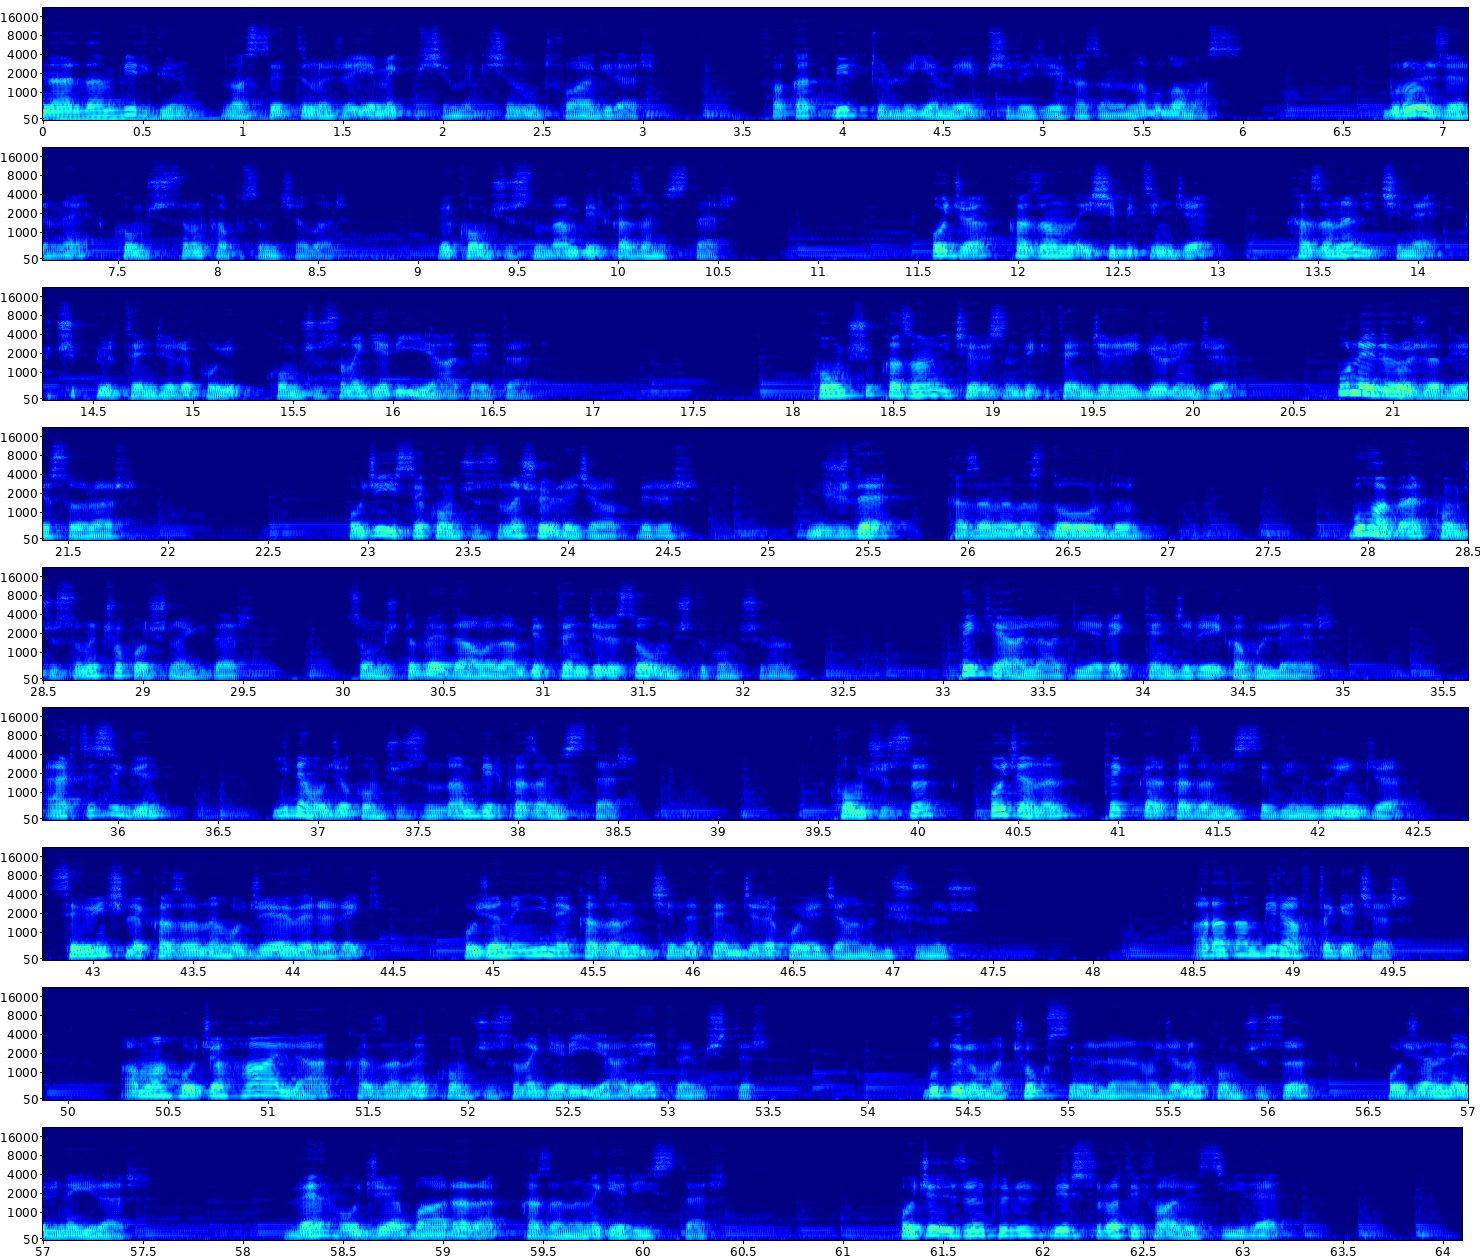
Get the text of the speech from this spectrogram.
Günlerden bir gün Nasrettin Hoca yemek pişirmek için mutfağa girer. Fakat bir türlü yemeği pişireceği kazanını bulamaz. Bunun üzerine komşusunun kapısını çalar ve komşusundan bir kazan ister. Hoca kazanla işi bitince kazanın içine küçük bir tencere koyup komşusuna geri iade eder. Komşu kazanın içerisindeki tencereyi görünce "Bu nedir hoca?" diye sorar. Hoca ise komşusuna şöyle cevap verir. Müjde, kazanınız doğurdu. Bu haber komşusunun çok hoşuna gider. Sonuçta bedavadan bir tenceresi olmuştu komşunun. Pekala diyerek tencereyi kabullenir. Ertesi gün yine hoca komşusundan bir kazan ister. Komşusu hocanın tekrar kazanı istediğini duyunca sevinçle kazanı hocaya vererek hocanın yine kazanın içine tencere koyacağını düşünür. Aradan bir hafta geçer. Ama hoca hala kazanı komşusuna geri iade etmemiştir. Bu duruma çok sinirlenen hocanın komşusu hocanın evine girer ve hocaya bağırarak kazanını geri ister. Hoca üzüntülü bir surat ifadesiyle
